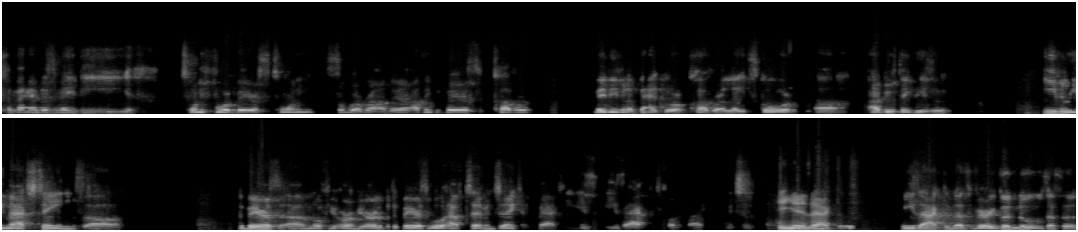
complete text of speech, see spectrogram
Commanders maybe twenty four Bears twenty, somewhere around there. I think the Bears cover, maybe even a backdoor cover, a late score. Uh, I do think these are evenly matched teams. Uh, the Bears, I don't know if you heard me earlier, but the Bears will have Teven Jenkins back. He's he's active for the night, which is he is active. He's active. That's very good news. That's a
